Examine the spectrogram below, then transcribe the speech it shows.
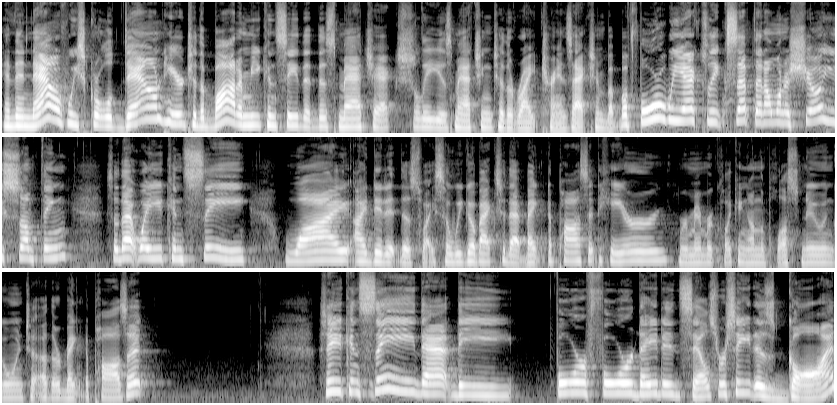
And then now if we scroll down here to the bottom, you can see that this match actually is matching to the right transaction. But before we actually accept that, I want to show you something so that way you can see why I did it this way. So we go back to that bank deposit here. Remember clicking on the plus new and going to other bank deposit. So you can see that the 4-4 dated sales receipt is gone.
